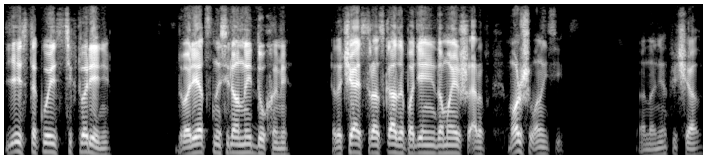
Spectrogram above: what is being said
Есть такое стихотворение. Дворец, населенный духами. Это часть рассказа падения дома Эшаров. Можешь его найти? Она не отвечала.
